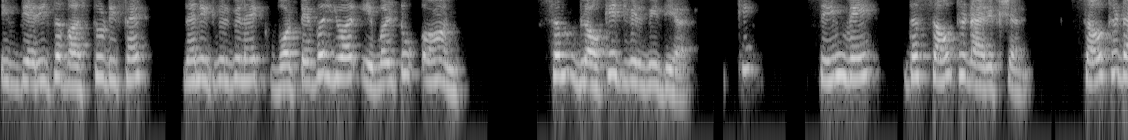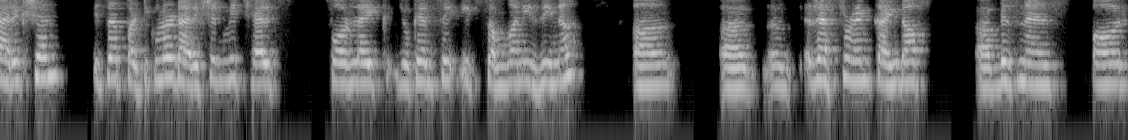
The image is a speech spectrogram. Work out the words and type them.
If there is a Vastu defect, then it will be like whatever you are able to earn, some blockage will be there. Okay. Same way, the south direction. South direction is a particular direction which helps for like you can say if someone is in a, uh, uh, restaurant kind of business or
